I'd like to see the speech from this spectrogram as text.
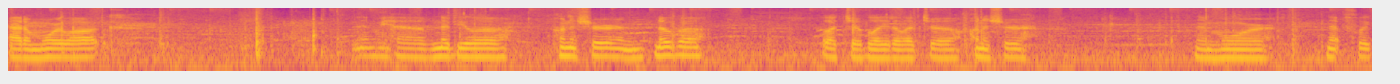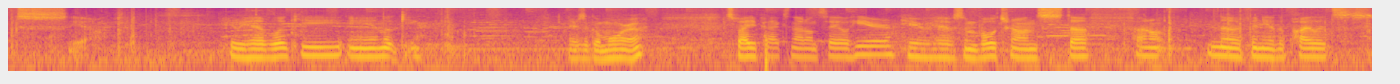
Adam Warlock. Then we have Nebula, Punisher, and Nova. Elektra Blade, Elektra, Punisher. Then more Netflix, yeah. Here we have Loki and Loki. There's a Gamora. Spidey Pack's not on sale here. Here we have some Voltron stuff. I don't know if any of the pilots...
